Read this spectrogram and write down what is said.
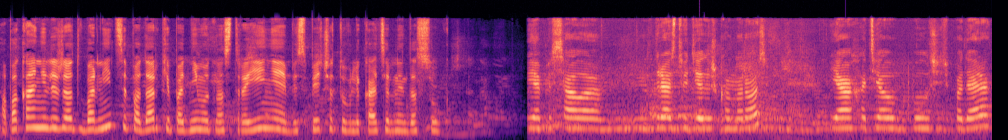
А пока они лежат в больнице, подарки поднимут настроение и обеспечат увлекательный досуг. Я писала «Здравствуй, Дедушка Мороз». Я хотела бы получить подарок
